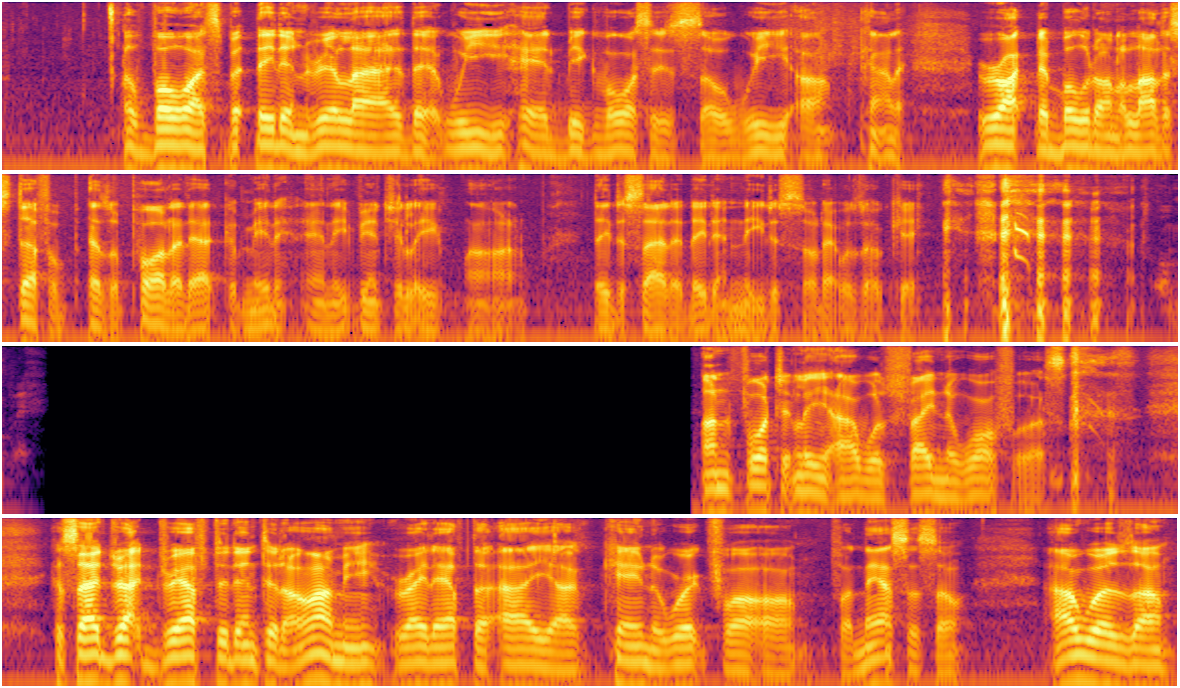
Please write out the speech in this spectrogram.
a voice, but they didn't realize that we had big voices, so we uh, kind of rocked the boat on a lot of stuff as a part of that committee, and eventually uh, they decided they didn't need us, so that was okay. unfortunately, I was fighting the war for us. Because I dra drafted into the Army right after I uh, came to work for uh, for NASA. So I was uh,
